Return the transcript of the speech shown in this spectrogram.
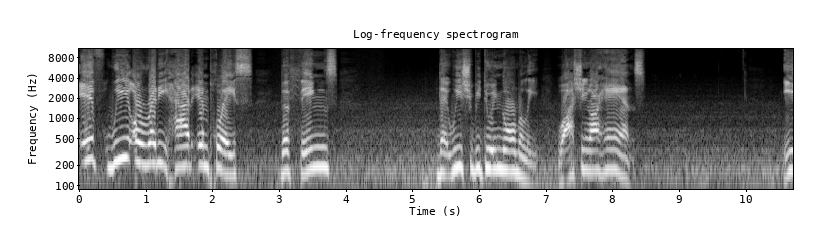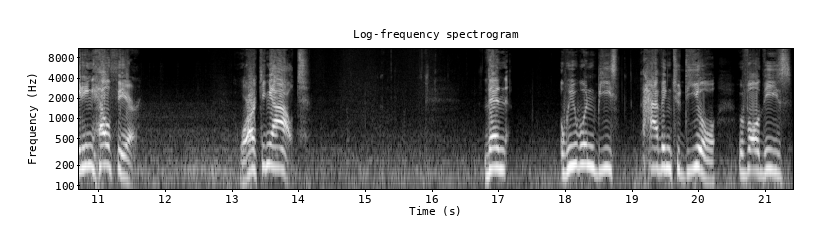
if we already had in place the things that we should be doing normally, washing our hands, eating healthier, working out, then we wouldn't be having to deal with all these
